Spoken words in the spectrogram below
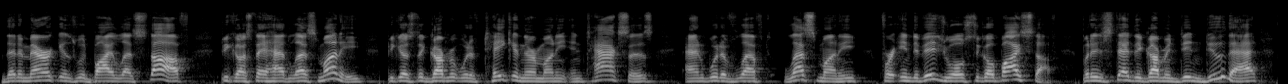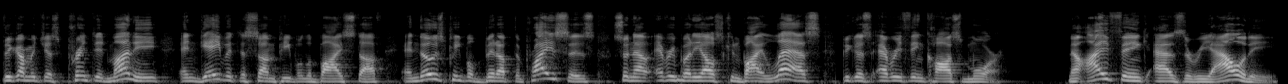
then Americans would buy less stuff because they had less money, because the government would have taken their money in taxes and would have left less money for individuals to go buy stuff. But instead, the government didn't do that. The government just printed money and gave it to some people to buy stuff. And those people bid up the prices. So now everybody else can buy less because everything costs more. Now, I think as the reality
